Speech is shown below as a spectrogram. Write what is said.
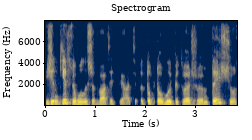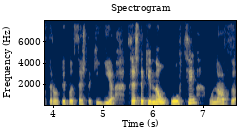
Жінки всього лише 25%. Тобто ми підтверджуємо те, що стереотипи все ж таки є. Все ж таки науковці у нас е,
